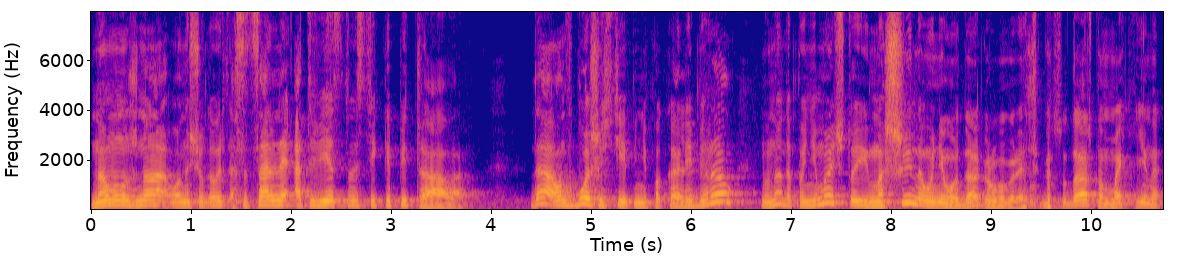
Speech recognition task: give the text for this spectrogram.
нам нужна, он еще говорит о социальной ответственности капитала. Да, он в большей степени пока либерал, но надо понимать, что и машина у него, да, грубо говоря, это государство, махина,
